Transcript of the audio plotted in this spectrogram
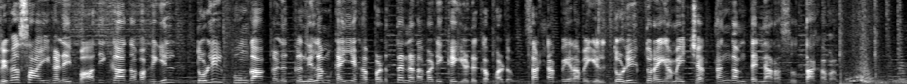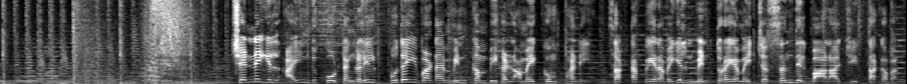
விவசாயிகளை பாதிக்காத வகையில் தொழில் பூங்காக்களுக்கு நிலம் கையகப்படுத்த நடவடிக்கை எடுக்கப்படும். சட்டப்பேரவையில் தொழில்துறை அமைச்சர் தங்கம் தென்னரசு தகவல். சென்னையில் ஐந்து கூட்டங்களில் புதைவட மின்கம்பிகள் அமைக்கும் பணி. சட்டப்பேரவையில் மின்துறை அமைச்சர் செந்தில் பாலாஜி தகவல்.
